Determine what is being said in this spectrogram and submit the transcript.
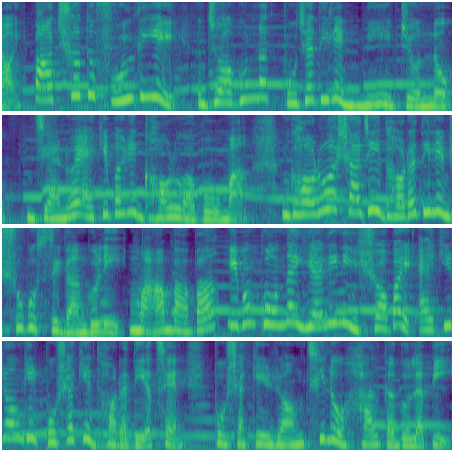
নয়। পাঁচশত ফুল দিয়ে জগন্নাথ পূজা দিলেন মেয়ের জন্য। যেন একেবারে ঘরোয়া বৌমা। ঘরোয়া সাজেই ধরা দিলেন শুভশ্রী গাঙ্গুলি। মা, বাবা এবং কন্যা ইয়ালিনী সবাই একই রঙের পোশাকে ধরা দিয়েছেন। পোশাকের রং ছিল হালকা গোলাপি।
